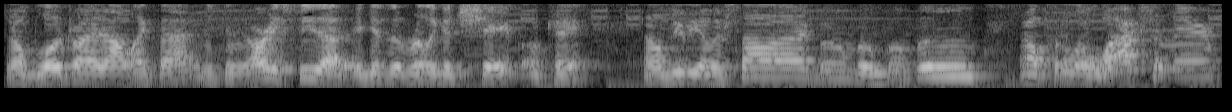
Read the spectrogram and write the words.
and I'll blow dry it out like that. And you can already see that it gives it really good shape, okay? And I'll do the other side, boom, boom, boom, boom. And I'll put a little wax in there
